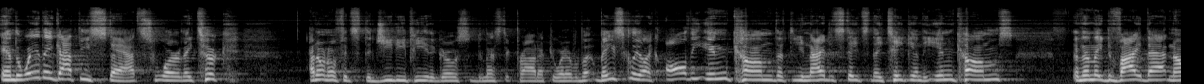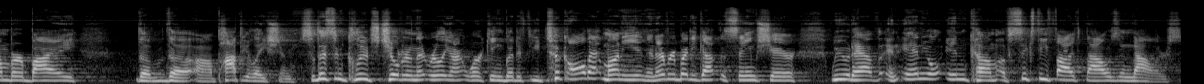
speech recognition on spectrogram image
And the way they got these stats were they took I don't know if it's the GDP, the gross domestic product or whatever, but basically, like all the income that the United States, they take in the incomes, and then they divide that number by the, the uh, population. So this includes children that really aren't working, but if you took all that money in and everybody got the same share, we would have an annual income of $65,000.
